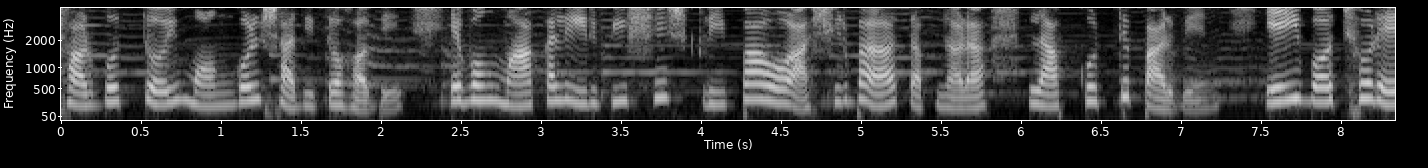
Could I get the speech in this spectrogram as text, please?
সর্বত্রই মঙ্গল সাধিত হবে এবং মা কালীর বিশেষ কৃপা ও আশীর্বাদ আপনারা লাভ করতে পারবেন। এই বছরে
